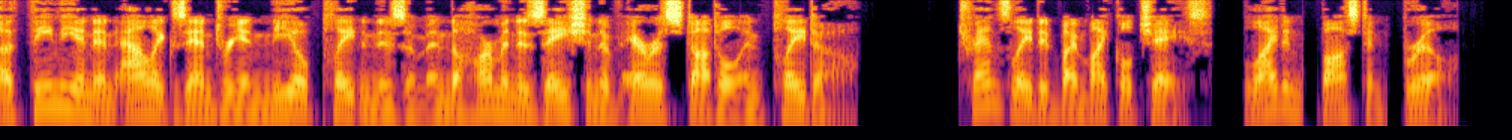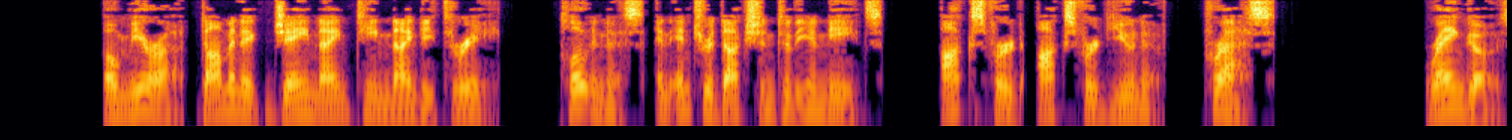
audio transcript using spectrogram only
Athenian and Alexandrian Neoplatonism and the Harmonization of Aristotle and Plato. Translated by Michael Chase. Leiden, Boston, Brill. O'Meara, Dominic J. 1993. Plotinus, An Introduction to the Enneads. Oxford, Oxford Univ. Press. Rangos,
